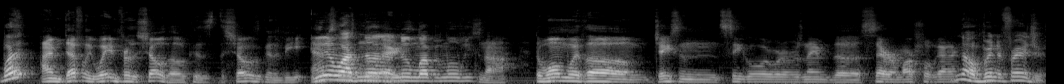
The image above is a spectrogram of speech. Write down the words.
What? I'm definitely waiting for the show though, because the show is going to be. You didn't watch none of the new Muppet movies? Nah, the one with um Jason Segel or whatever his name, the Sarah Marshall guy. No, Brendan Fraser.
